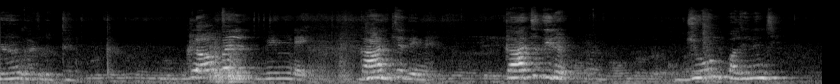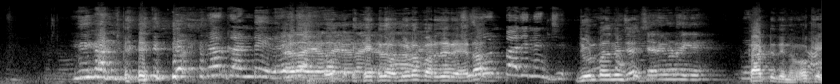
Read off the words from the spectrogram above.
ഞാൻ ഗ്ലോബൽ വിൻഡേ കാറ്റ് ദിനം കാറ്റ് ദിനം ജൂൺ പതിനഞ്ച്. ഒന്നുകൂടെ പറഞ്ഞു ഏതാ? ജൂൺ പതിനഞ്ച്. കാട്ടു ദിനം ഓക്കെ.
